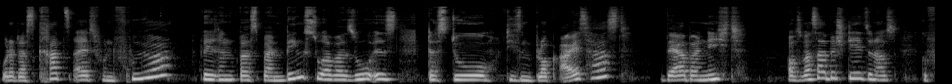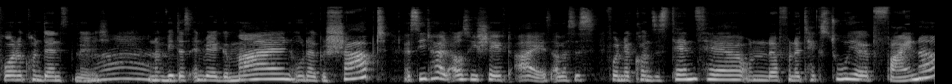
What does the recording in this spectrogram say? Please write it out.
oder das Kratzeis von früher. Während was beim Bingsu aber so ist, dass du diesen Block Eis hast, der aber nicht aus Wasser besteht, sondern aus gefrorener Kondensmilch. Und dann wird das entweder gemahlen oder geschabt. Es sieht halt aus wie Shaved Eis, aber es ist von der Konsistenz her und von der Textur her feiner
